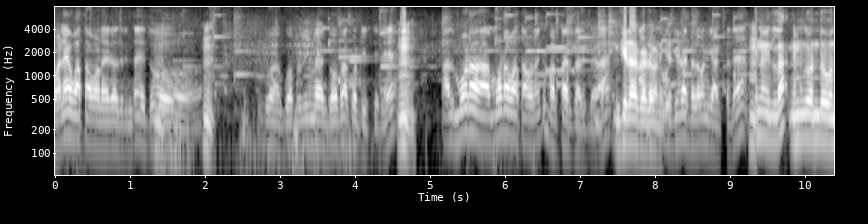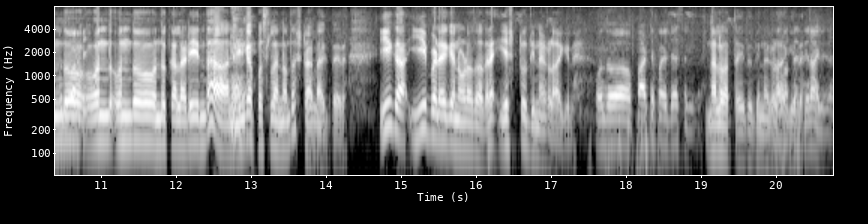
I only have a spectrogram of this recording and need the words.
ಮಳೆ ವಾತಾವರಣ ಇರೋದ್ರಿಂದ ಇದು ಹ್ಞೂ ಗೊಬ್ಬರ ಗೊಬ್ಬರ ಕೊಟ್ಟಿರ್ತೀರಿ. ಅದು ಮೋಡ ಮೋಡ ವಾತಾವರಣಕ್ಕೆ ಬರ್ತಾ ಇರ್ತದೆ ಬೆಳೆ. ಗಿಡ ಬೆಳವಣಿಗೆ. ಗಿಡ ಬೆಳವಣಿಗೆ ಆಗ್ತದೆ. ಏನೂ ಇಲ್ಲ ನಿಮ್ಗೆ ಒಂದು ಒಂದು ಒಂದು ಒಂದು ಒಂದು ಕಾಲಡಿಯಿಂದ ನಿಮಗೆ ಫಸಲು ಅನ್ನೋದು ಸ್ಟಾರ್ಟ್ ಆಗ್ತಾ ಇದೆ. ಈಗ ಈ ಬೆಳೆಗೆ ನೋಡೋದಾದ್ರೆ ಎಷ್ಟು ದಿನಗಳಾಗಿದೆ? ಒಂದು ಫಾರ್ಟಿ ಫೈವ್ ಡೇಸ್ ಆಗಿದೆ. ನಲವತ್ತೈದು ದಿನಗಳಾಗಿದೆ. ನಲವತ್ತೈದು ದಿನ ಆಗಿದೆ.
